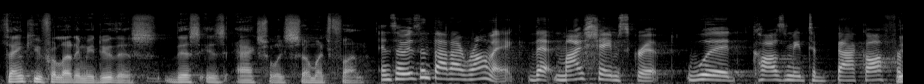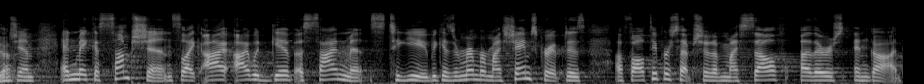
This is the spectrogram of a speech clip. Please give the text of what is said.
Thank you for letting me do this. This is actually so much fun. And so, isn't that ironic that my shame script would cause me to back off from Yeah. Jim and make assumptions? Like, I, I would give assignments to you because remember, my shame script is a faulty perception of myself, others, and God.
